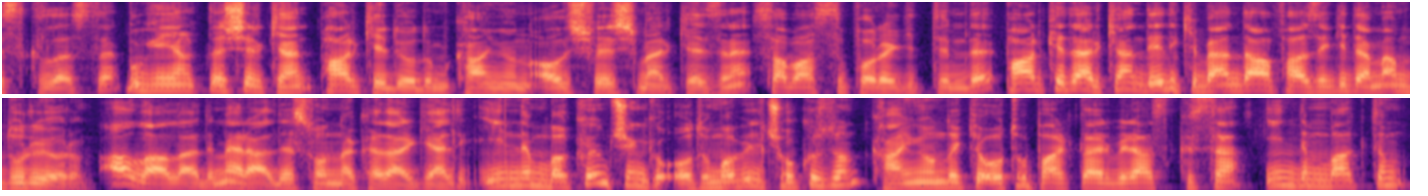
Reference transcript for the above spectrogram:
S klası. Bugün yaklaşırken park ediyordum kanyonun alışveriş merkezine. Sabah spora gittiğimde. Park ederken dedi ki ben daha fazla gidemem duruyorum. Allah Allah dedim herhalde sonuna kadar geldik. İndim bakıyorum çünkü otomobil çok uzun. Kanyondaki otoparklar biraz kısa. İndim baktım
